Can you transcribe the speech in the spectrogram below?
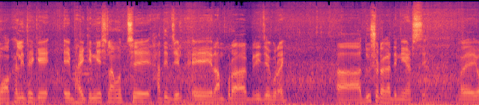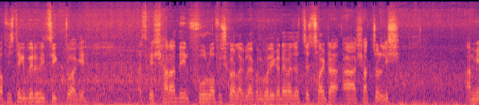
মহাখালী থেকে এই ভাইকে নিয়ে এসলাম হচ্ছে হাতির ঝিল, এই রামপুরা ব্রিজে গোড়ায়। দুশো টাকা দিয়ে নিয়ে আসছি। এই অফিস থেকে বের হয়েছি একটু আগে। আজকে সারাদিন ফুল অফিস করা লাগল। এখন ঘড়ি কাটায় বাজে হচ্ছে ছয়টা সাতচল্লিশ। আমি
